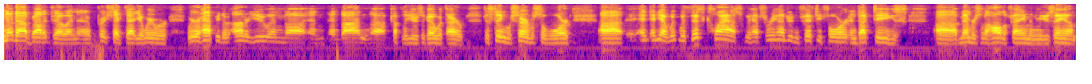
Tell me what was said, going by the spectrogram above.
No doubt about it, Joe, and I appreciate that. Yeah, we were we were happy to honor you and uh, and and Don uh, a couple of years ago with our Distinguished Service Award, uh, and, and, yeah, with, with, this class we have 354 inductees uh, members of the Hall of Fame and Museum.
